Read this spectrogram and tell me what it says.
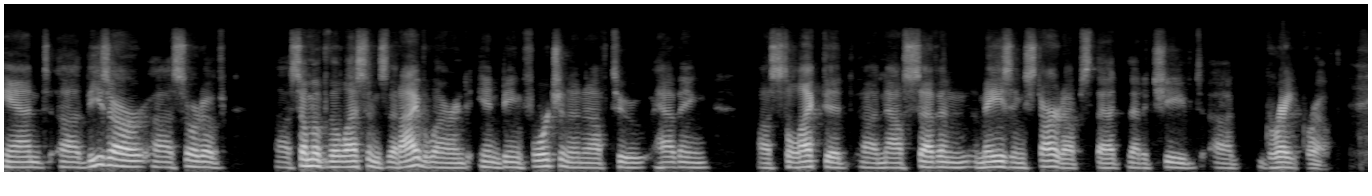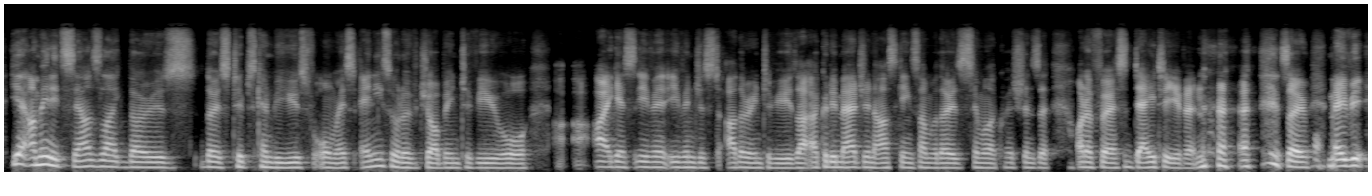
And uh, these are uh, sort of uh, some of the lessons that I've learned in being fortunate enough to having uh, selected uh, now seven amazing startups that that achieved uh, great growth. Yeah, I mean, it sounds like those those tips can be used for almost any sort of job interview, or I guess even even just other interviews. I, I could imagine asking some of those similar questions on a first date, even. so maybe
